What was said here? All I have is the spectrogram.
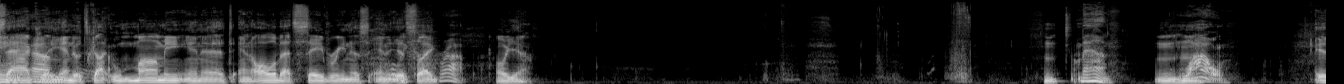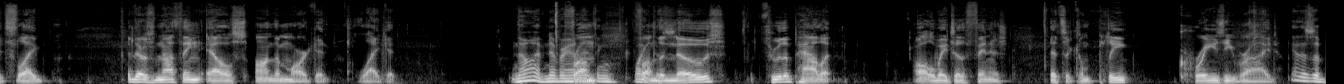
Exactly. um, and it's got umami in it and all of that savoriness. And it's like, oh, yeah. man, Mm-hmm. wow. It's like there's nothing else on the market like it. No, I've never had From, anything like from this. the nose through the palate, all the way to the finish. It's a complete crazy ride. Yeah, there's a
